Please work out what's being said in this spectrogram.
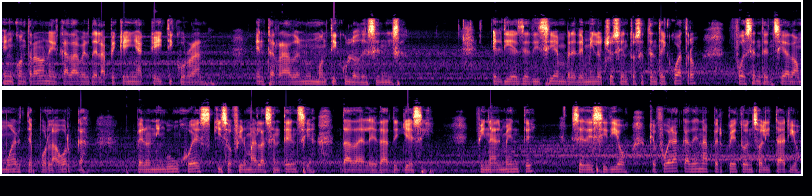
encontraron el cadáver de la pequeña Katie Curran, enterrado en un montículo de ceniza. El 10 de diciembre de 1874 fue sentenciado a muerte por la horca, pero ningún juez quiso firmar la sentencia dada la edad de Jesse. Finalmente, se decidió que fuera cadena perpetua en solitario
